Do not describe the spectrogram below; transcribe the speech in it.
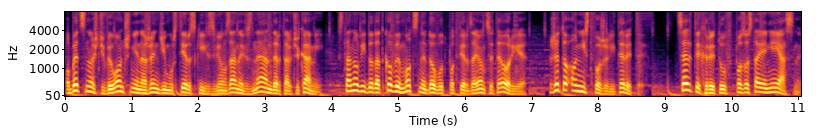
Obecność wyłącznie narzędzi mustierskich związanych z neandertalczykami stanowi dodatkowy mocny dowód potwierdzający teorię, że to oni stworzyli te ryty. Cel tych rytów pozostaje niejasny,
